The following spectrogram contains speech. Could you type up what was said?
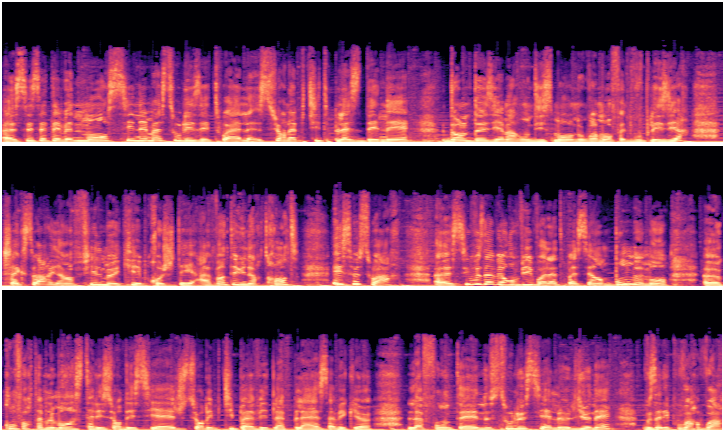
Euh, C'est cet événement Cinéma sous les étoiles sur la petite place d'Aînay dans le deuxième arrondissement. Donc vraiment, faites-vous plaisir. Chaque soir, il y a un film qui est projeté à 21h30. Et ce soir, euh, si vous avez envie voilà, de passer un bon moment, euh, confortablement installé sur des sièges, sur les petits pavés de la place, avec euh, la fontaine, sous le ciel lyonnais, vous allez pouvoir voir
